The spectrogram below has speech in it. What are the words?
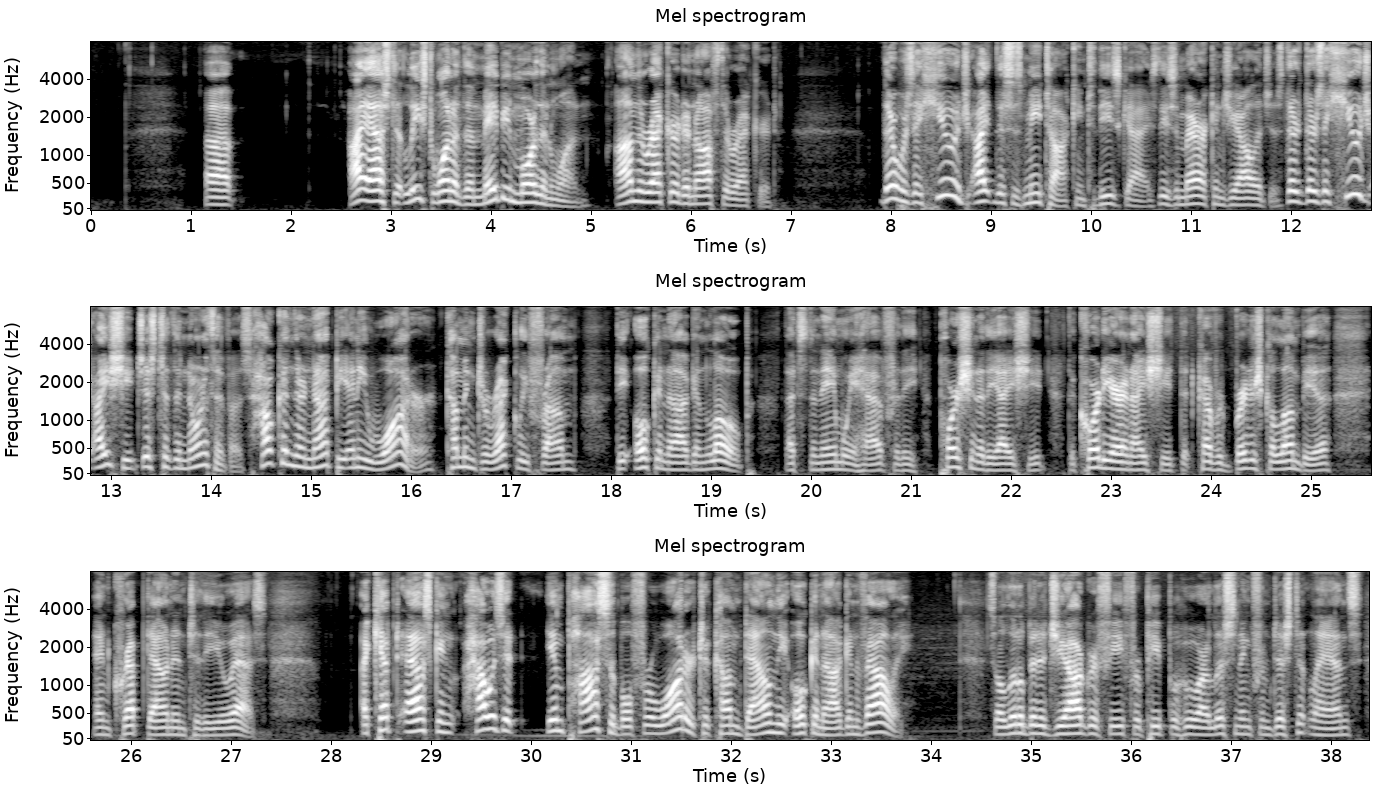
Uh, I asked at least one of them, maybe more than one, on the record and off the record. There was a huge, I, this is me talking to these guys, these American geologists. There, there's a huge ice sheet just to the north of us. How can there not be any water coming directly from the Okanagan lobe? That's the name we have for the portion of the ice sheet, the Cordilleran ice sheet that covered British Columbia and crept down into the U.S. I kept asking, how is it impossible for water to come down the Okanagan Valley. So, a little bit of geography for people who are listening from distant lands.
